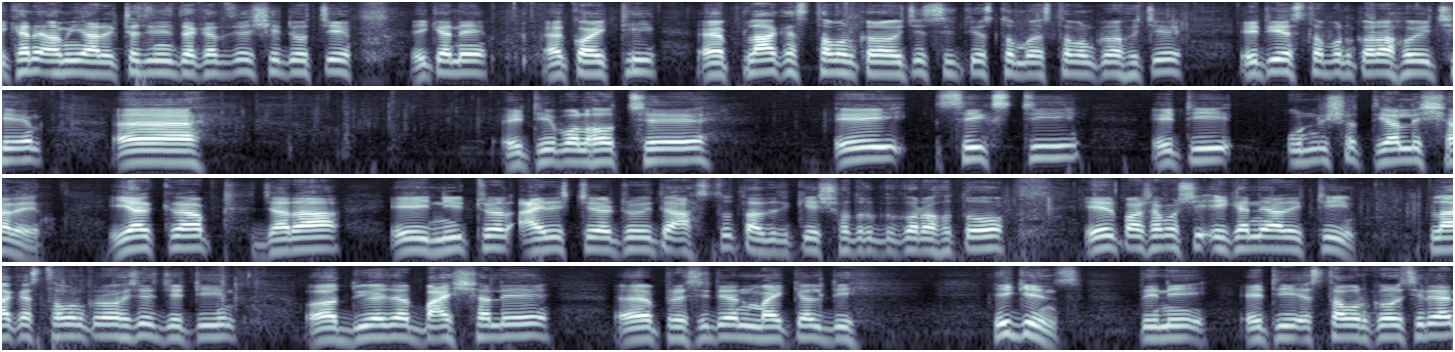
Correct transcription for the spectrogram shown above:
এখানে আমি আরেকটা জিনিস দেখাতে চাই, সেটি হচ্ছে এখানে কয়েকটি প্লাগ স্থাপন করা হয়েছে, স্মৃতিস্তম্ভ স্থাপন করা হয়েছে। এটি স্থাপন করা হয়েছে এটি বলা হচ্ছে এই সিক্সটি এটি উনিশশো সালে। এয়ারক্রাফট যারা এই নিউট্রাল আইরিশ টেরিটরিতে আসতো, তাদেরকে সতর্ক করা হতো। এর পাশাপাশি এখানে আরেকটি প্লাগ স্থাপন করা হয়েছে, যেটি দুই হাজার বাইশ সালে প্রেসিডেন্ট মাইকেল ডি হিগিন্স, তিনি এটি স্থাপন করেছিলেন।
